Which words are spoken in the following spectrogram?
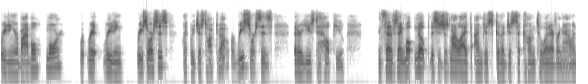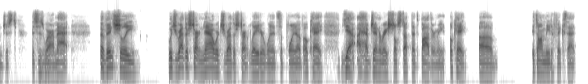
reading your bible more re- reading resources like we just talked about or resources that are used to help you instead of saying, well, nope, this is just my life. I'm just going to just succumb to whatever now and just this is mm-hmm. where I'm at. Eventually, would you rather start now or would you rather start later when it's the point of, okay, yeah, I have generational stuff that's bothering me. Okay, uh, it's on me to fix that.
